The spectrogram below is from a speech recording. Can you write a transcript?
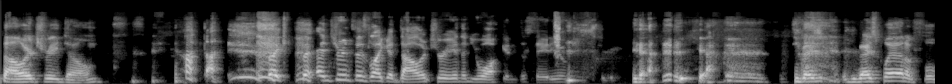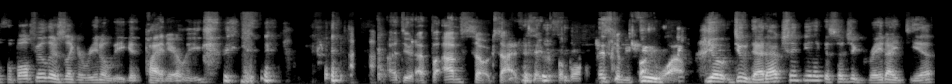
Dollar Tree dome. like the entrance is like a Dollar Tree, and then you walk into the stadium. Yeah, yeah. Do you guys, do you guys play on a full football field? There's like Arena League at Pioneer League. Uh, dude, I, I'm so excited for Saber football. It's gonna be fucking Dude. wild. Yo, dude, that'd actually be like a, such a great idea.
